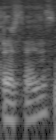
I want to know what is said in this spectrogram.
sister says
